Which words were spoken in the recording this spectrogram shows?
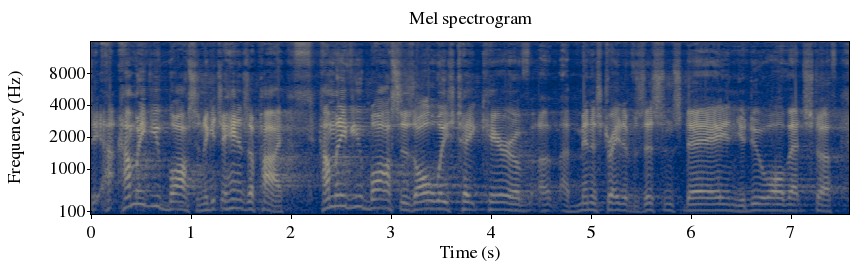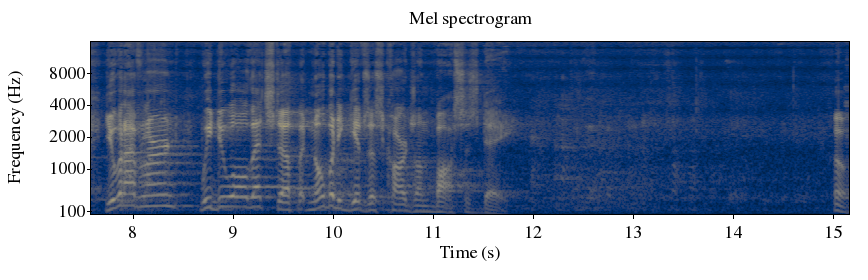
See, how many of you bosses, now get your hands up high, how many of you bosses always take care of uh, Administrative Assistants Day and you do all that stuff? You know what I've learned? We do all that stuff, but nobody gives us cards on Bosses Day. Oh,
